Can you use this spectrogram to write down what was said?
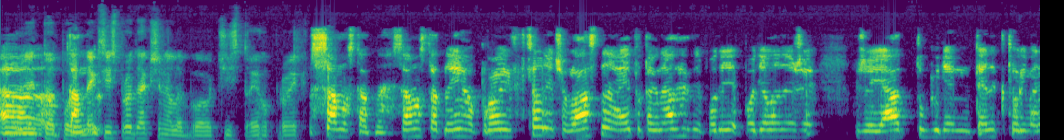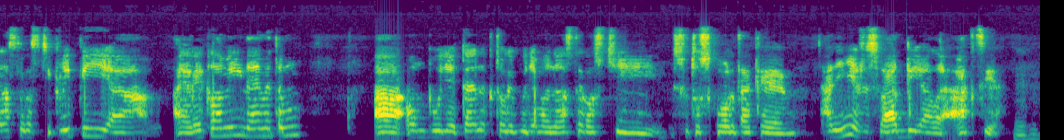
Je to pod tam, Lexis Production alebo čisto jeho projekt? Samostatné, samostatné jeho projekt. Chcel niečo vlastné a je to tak nádherne podelené, že že ja tu budem ten, ktorý má na starosti klipy a aj reklamy, dajme tomu. A on bude ten, ktorý bude mať na starosti, sú to skôr také, ani nie, že svadby, ale akcie. Mm-hmm.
